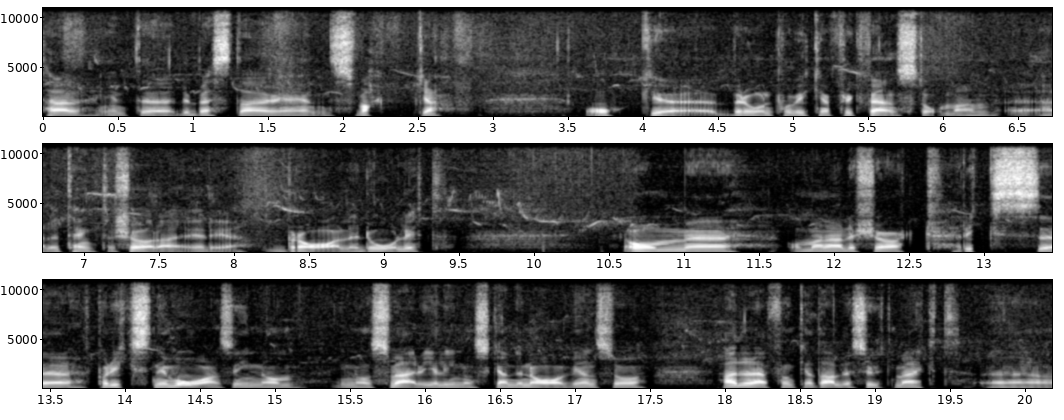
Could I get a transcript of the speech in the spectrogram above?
här är inte det bästa, det är en svacka och eh, beroende på vilken frekvens då man eh, hade tänkt att köra är det bra eller dåligt. Om, eh, om man hade kört riks, eh, på riksnivå, alltså inom, inom Sverige eller inom Skandinavien så hade det här funkat alldeles utmärkt eh,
